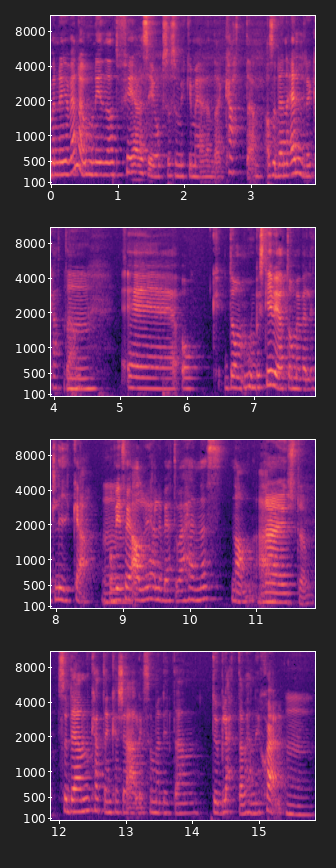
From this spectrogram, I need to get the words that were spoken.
Men jag vet inte, hon identifierar sig också så mycket med den där katten. Alltså den äldre katten. Mm. Eh, och de, hon beskriver ju att de är väldigt lika. Mm. Och vi får ju aldrig heller veta vad hennes namn är. Nej, just det. Så den katten kanske är liksom en liten dubblett av henne själv. Mm.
